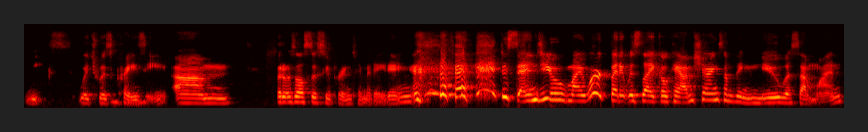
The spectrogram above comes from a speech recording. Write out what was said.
weeks, which was mm-hmm. crazy. Um, but it was also super intimidating to send you my work. But it was like, okay, I'm sharing something new with someone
